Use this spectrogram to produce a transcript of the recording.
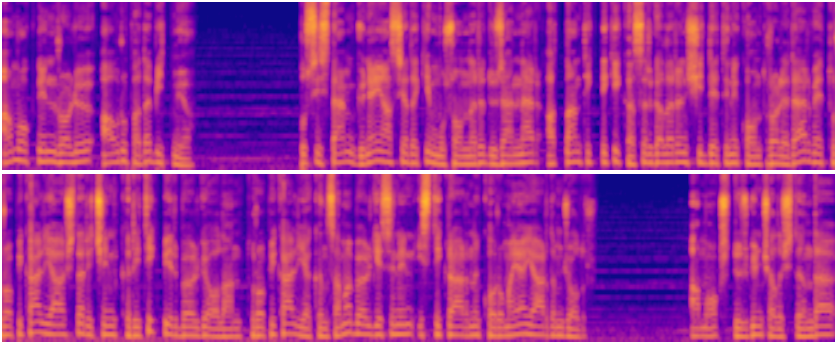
Amok'nin rolü Avrupa'da bitmiyor. Bu sistem Güney Asya'daki musonları düzenler, Atlantik'teki kasırgaların şiddetini kontrol eder ve tropikal yağışlar için kritik bir bölge olan tropikal yakınsama bölgesinin istikrarını korumaya yardımcı olur. Amox düzgün çalıştığında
